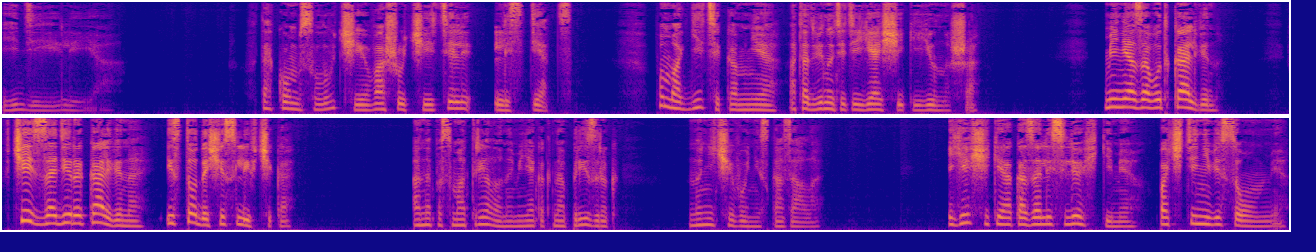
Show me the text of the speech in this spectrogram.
Идиллия. В таком случае ваш учитель — листец. Помогите-ка мне отодвинуть эти ящики, юноша. Меня зовут Кальвин. В честь задиры Кальвина из Тода Счастливчика. Она посмотрела на меня как на призрак, но ничего не сказала. Ящики оказались легкими, почти невесомыми.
